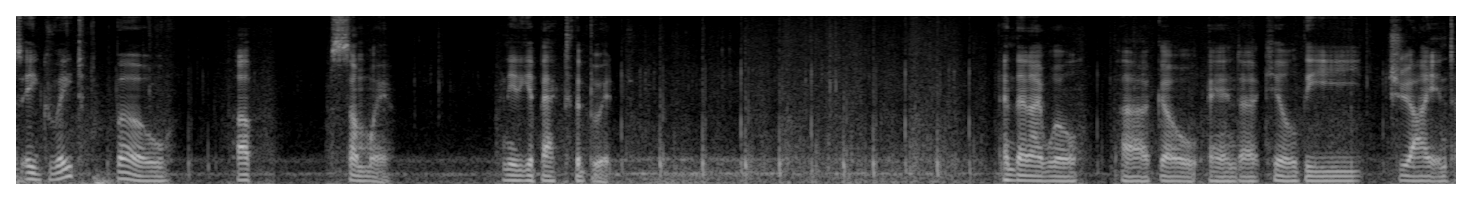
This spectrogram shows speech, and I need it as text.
Was a great bow up somewhere. I need to get back to the bridge. And then I will uh, go and uh, kill the giant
